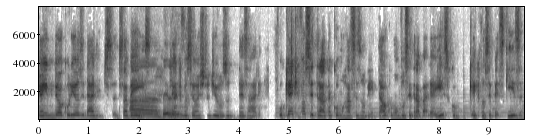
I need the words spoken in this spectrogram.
que aí me deu a curiosidade de, saber ah, isso, beleza. já que você é um estudioso dessa área. O que é que você trata como racismo ambiental? Como você trabalha isso? Como, o que é que você pesquisa?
